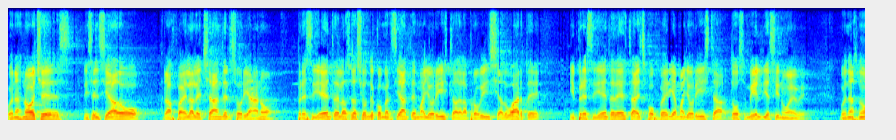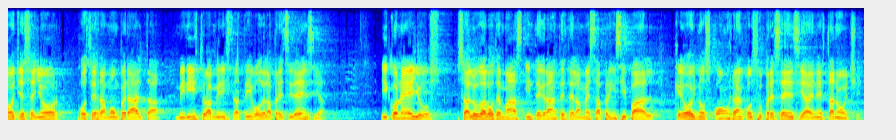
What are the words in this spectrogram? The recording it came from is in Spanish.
Buenas noches, licenciado Rafael Alexander Soriano, presidente de la Asociación de Comerciantes Mayoristas de la provincia Duarte y presidente de esta Expoferia Mayorista 2019. Buenas noches, señor José Ramón Peralta, ministro administrativo de la presidencia. Y con ellos, saludo a los demás integrantes de la mesa principal que hoy nos honran con su presencia en esta noche.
